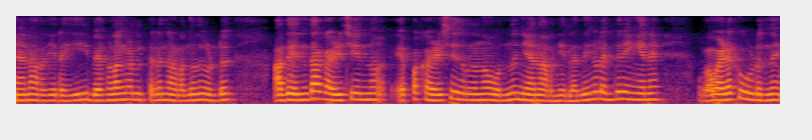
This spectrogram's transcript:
ഞാൻ അറിഞ്ഞില്ല. ഈ ബഹളങ്ങൾ ഇത്രയും നടന്നതുകൊണ്ട് അതെന്താ കഴിച്ചെന്നോ എപ്പോൾ കഴിച്ചു തീർന്നെന്നോ ഒന്നും ഞാൻ അറിഞ്ഞില്ല. നിങ്ങൾ എന്തിനാ ഇങ്ങനെ വഴക്ക് കൂടുന്നേ?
